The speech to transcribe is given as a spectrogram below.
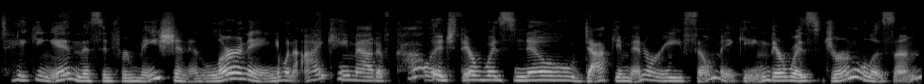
taking in this information and learning. When I came out of college, there was no documentary filmmaking, there was journalism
